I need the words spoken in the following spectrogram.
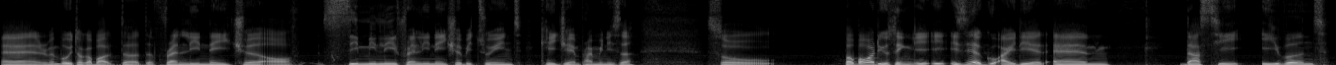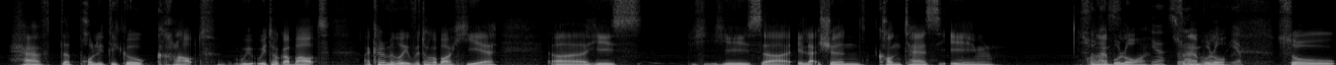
And remember, we talked about the, the friendly nature of seemingly friendly nature between KJ and Prime Minister. So, but, but what do you think? I- Is it a good idea? And does he even have the political clout? We, we talk about, I can't remember if we talk about here, uh, his his uh, election contest in Sungai Buloh. ah. Yeah, Sungai Buloh. Yep. So,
